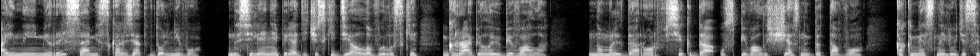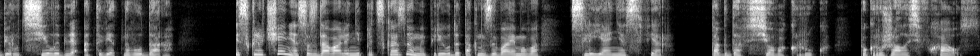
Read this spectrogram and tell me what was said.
а иные миры сами скользят вдоль него. Население периодически делало вылазки, грабило и убивало, но Мальдорор всегда успевал исчезнуть до того, как местные люди соберут силы для ответного удара. Исключения создавали непредсказуемые периоды так называемого слияния сфер. Тогда все вокруг погружалось в хаос,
